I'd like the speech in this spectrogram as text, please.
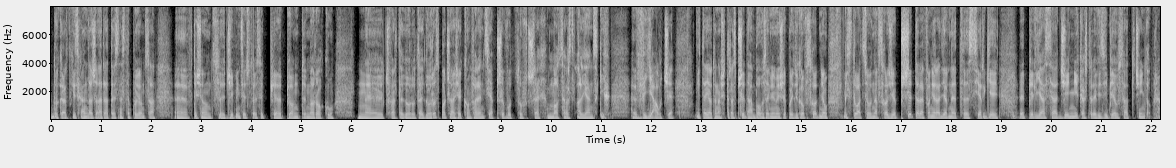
do kartki z handlarza rata jest następująca. E, w 1945 roku 4 lutego rozpoczęła się konferencja przywódców trzech mocarstw alianckich w Jałcie. I ta Jałta nam się teraz przyda, bo zajmiemy się polityką wschodnią i sytuacją na wschodzie. Przy telefonie Radia Wnet Siergiej Pieliasa, dziennikarz telewizji Bielsat. Dzień dobry.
